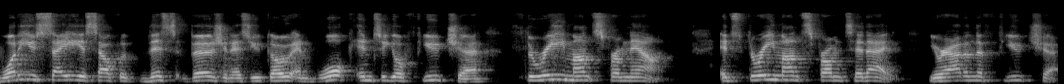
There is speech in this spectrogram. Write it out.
What do you say to yourself with this version as you go and walk into your future three months from now? It's three months from today. You're out in the future.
